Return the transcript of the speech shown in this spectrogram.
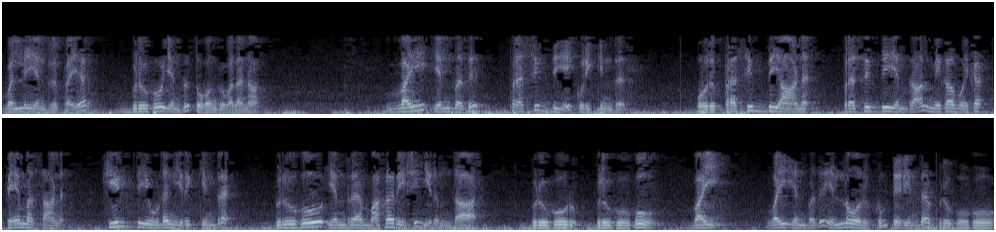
வள்ளி என்று பெயர் புருகு என்று துவங்குவதனால். வை என்பது பிரசித்தியை குறிக்கின்றது. ஒரு பிரசித்தியான பிரசித்தி என்றால் மிக மிக ஃபேமஸான கீர்த்தியுடன் இருக்கின்ற புருகு என்ற மகரிஷி இருந்தார். புருகுர் புருகுகு வை. வை என்பது எல்லோருக்கும் தெரிந்த புருகுகு.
